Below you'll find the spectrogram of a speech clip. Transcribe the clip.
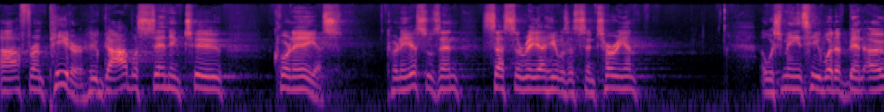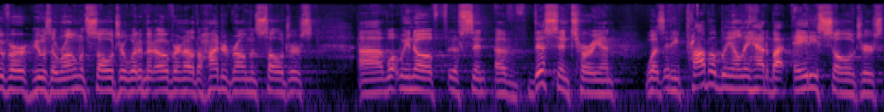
uh, from Peter, who God was sending to Cornelius. Cornelius was in Caesarea, he was a centurion, which means he would have been over, he was a Roman soldier, would have been over another 100 Roman soldiers. Uh, what we know of, of, this centurion was that he probably only had about 80 soldiers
